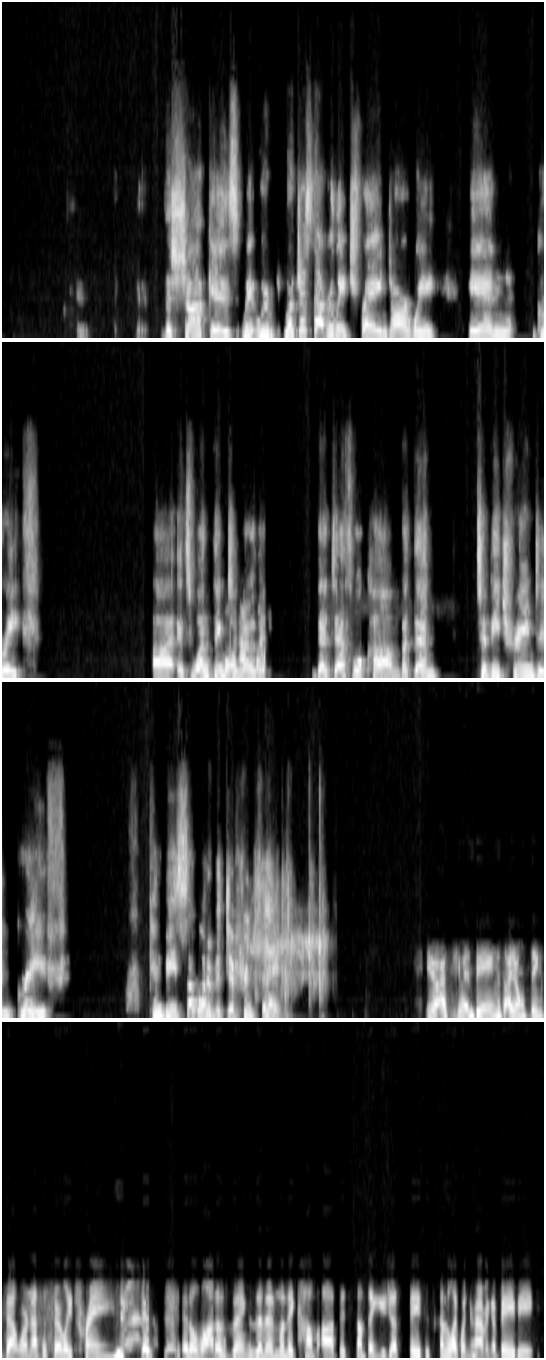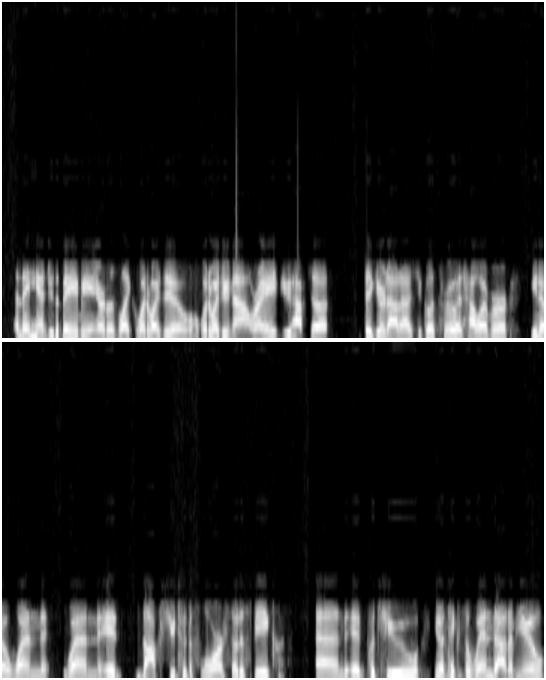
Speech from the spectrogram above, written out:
the shock is we, we're we're just not really trained, are we, in grief? Uh, it's one thing well, to know that that death will come, but then to be trained in grief can be somewhat of a different thing. You know, as human beings, I don't think that we're necessarily trained in a lot of things. And then when they come up, it's something you just face. It's kind of like when you're having a baby and they hand you the baby and you're just like, what do I do? What do I do now? Right? You have to figure it out as you go through it. However, you know, when, when it knocks you to the floor, so to speak, and it puts you, you know, takes the wind out of you,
